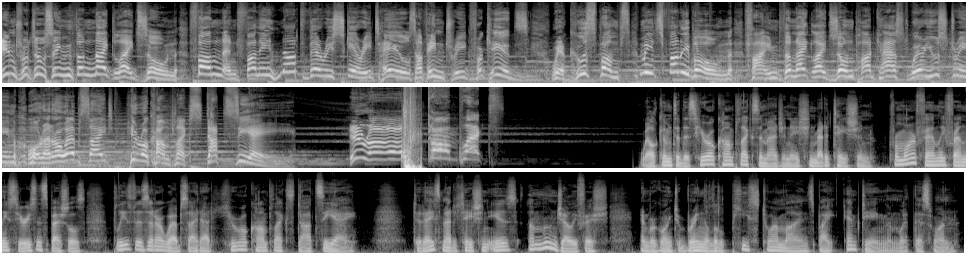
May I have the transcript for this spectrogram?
Introducing the Nightlight Zone. Fun and funny, not very scary tales of intrigue for kids. Where Goosebumps meets Funny Bone. Find the Nightlight Zone podcast where you stream or at our website, herocomplex.ca. Hero Complex! Welcome to this Hero Complex Imagination Meditation. For more family friendly series and specials, please visit our website at herocomplex.ca. Today's meditation is a moon jellyfish, and we're going to bring a little peace to our minds by emptying them with this one.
